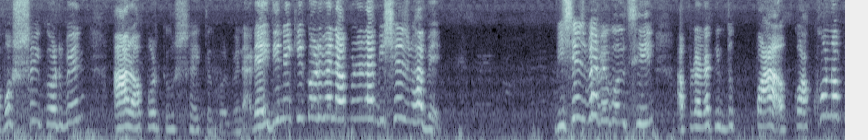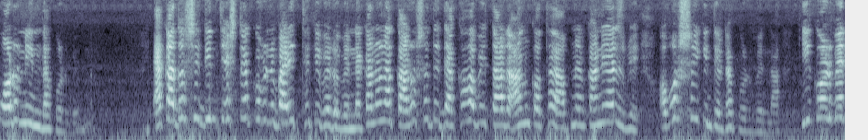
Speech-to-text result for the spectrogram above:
অবশ্যই করবেন আর অপরকে উৎসাহিত করবেন। আর এই দিনে কি করবেন আপনারা বিশেষভাবে? বিশেষভাবে বলছি, আপনারা কিন্তু কখনো পরনিন্দা করবেন না। একাদশীর দিন চেষ্টা করবেন বাড়ির থেকে বেরোবেন না। কেননা কারোর সাথে দেখা হবে, তার আন কথা আপনার কানে আসবে, অবশ্যই কিন্তু এটা করবেন না। কি করবেন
